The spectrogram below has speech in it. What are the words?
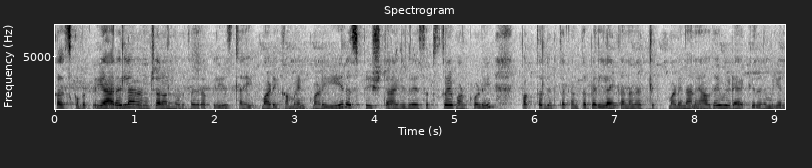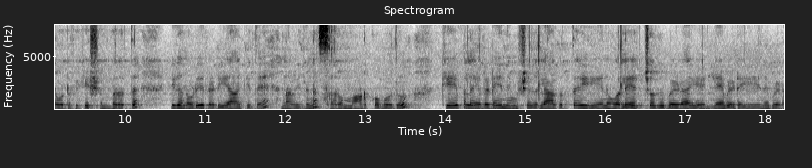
ಕಲಿಸ್ಕೋಬೇಕು. ಯಾರೆಲ್ಲ ನನ್ನ ಚಾನಲ್ ನೋಡ್ತಾ ಇದ್ದೀರಾ ಪ್ಲೀಸ್ ಲೈಕ್ ಮಾಡಿ ಕಮೆಂಟ್ ಮಾಡಿ. ಈ ರೆಸಿಪಿ ಇಷ್ಟ ಆಗಿದರೆ ಸಬ್ಸ್ಕ್ರೈಬ್ ಮಾಡ್ಕೊಳ್ಳಿ. ಪಕ್ಕದಲ್ಲಿರ್ತಕ್ಕಂಥ ಬೆಲ್ಲೈಕನನ್ನು ಕ್ಲಿಕ್ ಮಾಡಿ. ನಾನು ಯಾವುದೇ ವೀಡಿಯೋ ಹಾಕಿದರೆ ನಿಮಗೆ ನೋಟಿಫಿಕೇಷನ್ ಬರುತ್ತೆ. ಈಗ ನೋಡಿ ರೆಡಿ ಆಗಿದೆ. ನಾವು ಇದನ್ನು ಸರ್ವ್ ಮಾಡ್ಕೋಬೋದು. ಕೇವಲ ಎರಡೇ ನಿಮಿಷದಲ್ಲಿ ಆಗುತ್ತೆ. ಏನು ಒಲೆ ಹಚ್ಚೋದು ಬೇಡ, ಎಣ್ಣೆ ಬೇಡ, ಏನು ಬೇಡ.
